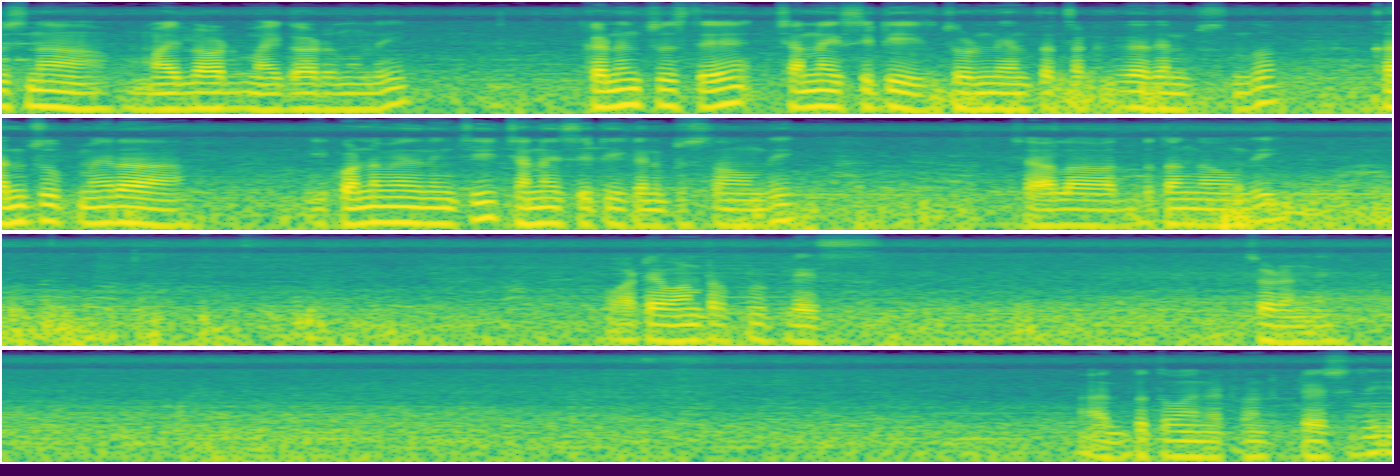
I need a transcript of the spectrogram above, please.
చూసినా మై లార్డ్ మై గాడ్ అని ఉంది. ఇక్కడ నుంచి చూస్తే చెన్నై సిటీ చూడండి ఎంత చక్కగా కనిపిస్తుందో. కనుచూపు మేర ఈ కొండ మీద నుంచి చెన్నై సిటీ కనిపిస్తూ ఉంది. చాలా అద్భుతంగా ఉంది. What a wonderful place. చూడండి. అద్భుతమైనటువంటి ప్లేస్ ఇది.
